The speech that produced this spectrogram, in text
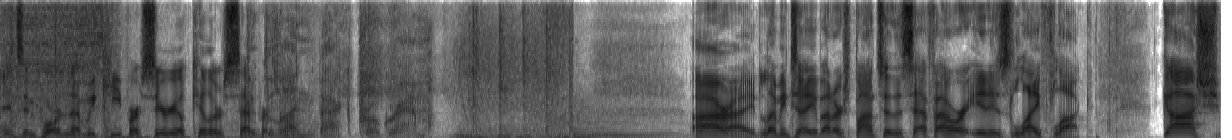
It's important that we keep our serial killers The separate. Glenn Beck Program. All right, let me tell you about our sponsor this half hour. It is Lifelock. Gosh,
